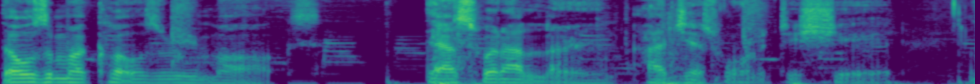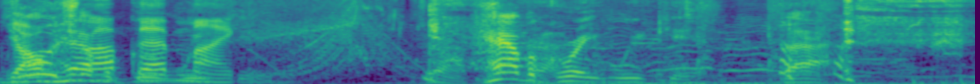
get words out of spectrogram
Those are my closing remarks. That's what I learned. I just wanted to share it. Y'all have drop a good that weekend. Yeah, have a great weekend. Bye.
